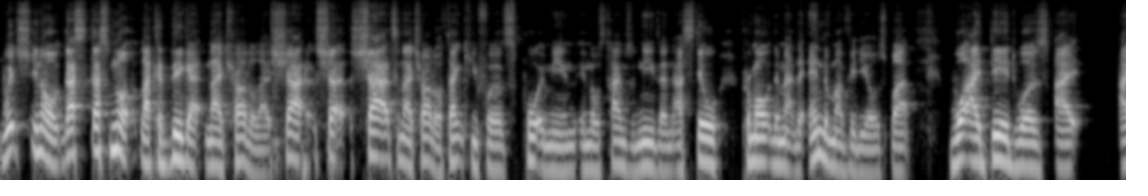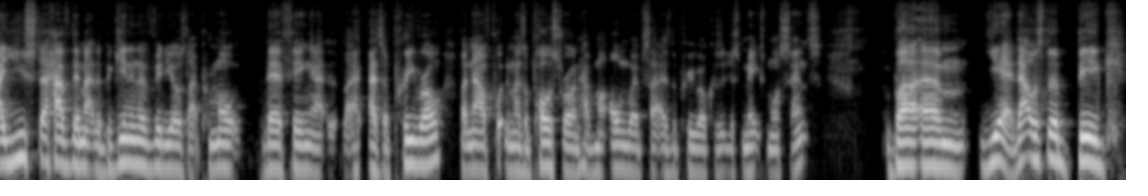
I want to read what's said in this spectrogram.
which you know, that's that's not like a dig at Nitrado. Like, shout shout shout out to Nitrado. Thank you for supporting me in, in those times of need. And I still promote them at the end of my videos. But what I did was I I used to have them at the beginning of videos, like promote their thing at, like, as a pre-roll, but now I've put them as a post-roll and have my own website as the pre-roll because it just makes more sense. But um, yeah, that was the big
